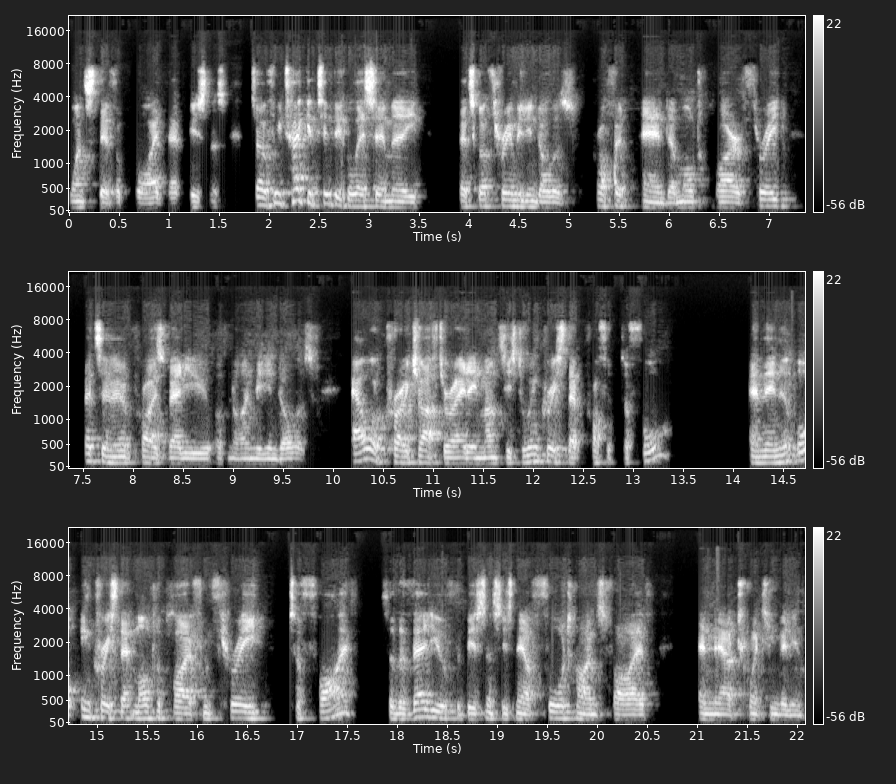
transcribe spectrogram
once they've acquired that business. So if we take a typical SME that's got $3 million profit and a multiplier of three, that's an enterprise value of $9 million. Our approach after 18 months is to increase that profit to four and then increase that multiplier from three to five. So the value of the business is now four times five and now 20 million.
